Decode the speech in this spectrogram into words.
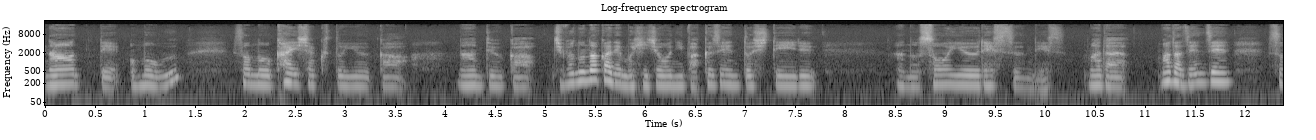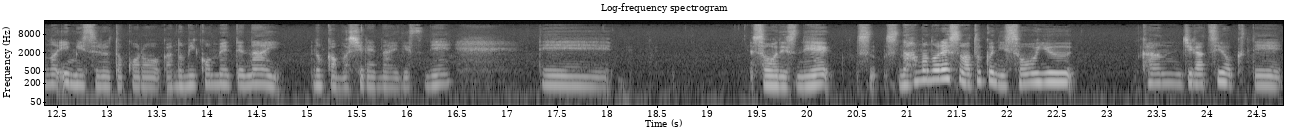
なって思うその解釈というか何ていうか自分の中でも非常に漠然としているあのそういうレッスンです。まだまだ全然その意味するところが飲み込めてないのかもしれないですね。でそうですね。砂浜のレッスンは特にそういう感じが強くて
